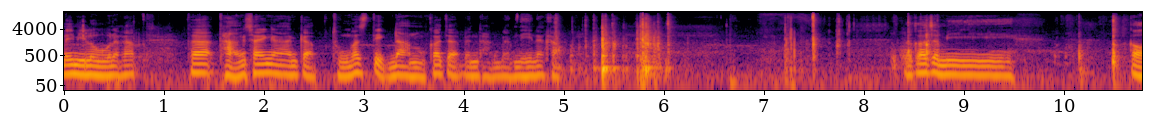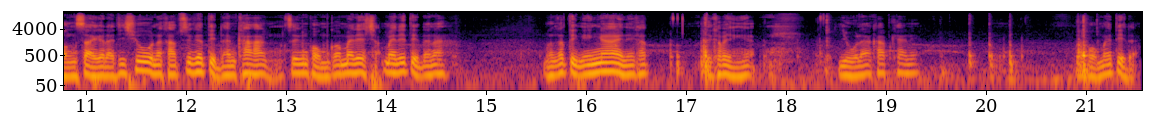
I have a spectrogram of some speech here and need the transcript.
ไม่มีรูนะครับ ถ้าถังใช้งานกับถุงพลาสติกดำก็จะเป็นถังแบบนี้นะครับ แล้วก็จะมีกล่องใส่กระดาษทิชชู่นะครับ ซึ่งก็ติดด้านข้าง ซึ่งผมก็ไม่ได้ไม่ได้ติดนะนะมันก็ติดง่ายๆนะครับติดเข้าไปอย่างเงี้ยอยู่แล้วครับแค่นี้ แต่ผมไม่ติดอะ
